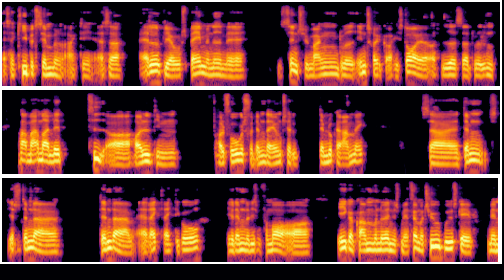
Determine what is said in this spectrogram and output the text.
altså keep it simple-agtig. Altså, alle bliver jo spammet ned med sindssygt mange, du ved, indtryk og historier og så videre, så du ved, sådan, du har meget, meget lidt tid at holde din, holde fokus for dem, der eventuelt, dem du kan ramme, ikke? Så øh, dem, jeg synes, dem, der, dem, der er rigtig, rigtig gode, det er jo dem, der ligesom formår at ikke at komme nødvendigvis med 25 budskab, men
